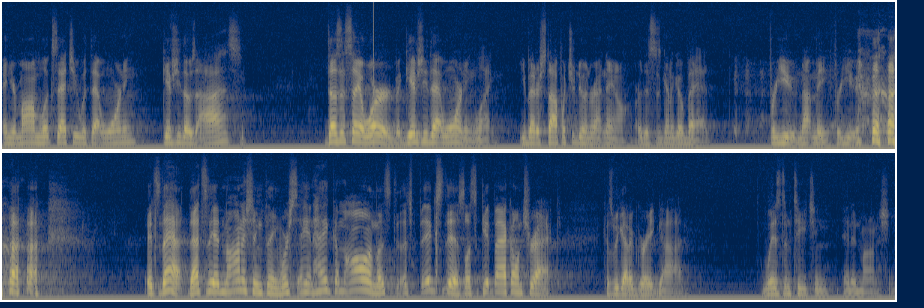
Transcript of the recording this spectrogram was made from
and your mom looks at you with that warning, gives you those eyes, doesn't say a word, but gives you that warning like, you better stop what you're doing right now, or this is going to go bad. For you, not me, for you. It's that. That's the admonishing thing. We're saying, hey, come on, let's, let's fix this. Let's get back on track because we got a great God. Wisdom, teaching, and admonishing.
